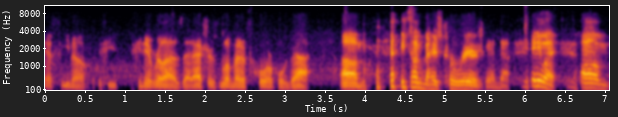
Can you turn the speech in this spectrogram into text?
if you know if you if you didn't realize that, Asher's a little metaphorical guy. Um, he's talking about his career is going to die. Anyway, um,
